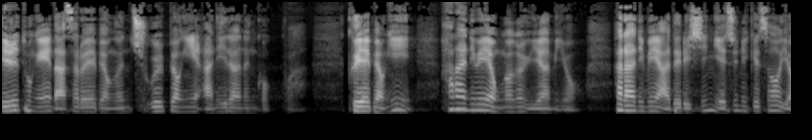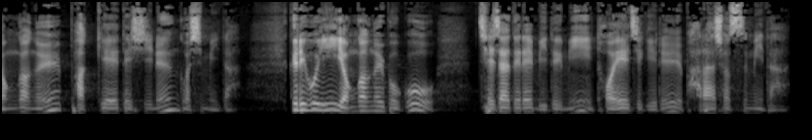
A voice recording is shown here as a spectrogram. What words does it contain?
이를 통해 나사로의 병은 죽을 병이 아니라는 것과 그의 병이 하나님의 영광을 위함이요. 하나님의 아들이신 예수님께서 영광을 받게 되시는 것입니다. 그리고 이 영광을 보고 제자들의 믿음이 더해지기를 바라셨습니다.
